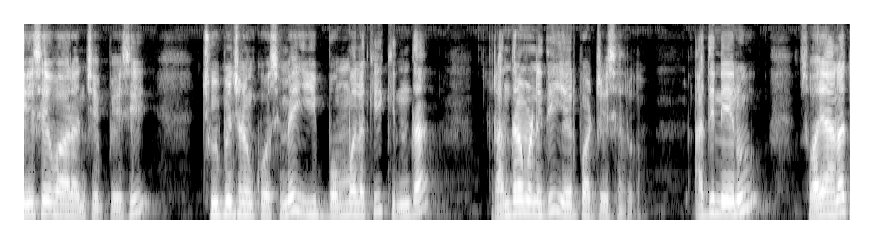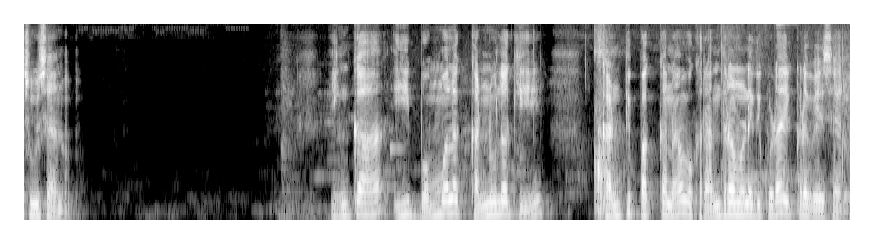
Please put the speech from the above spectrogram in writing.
చేసేవారని చెప్పేసి చూపించడం కోసమే ఈ బొమ్మలకి కింద రంధ్రం అనేది ఏర్పాటు చేశారు. అది నేను స్వయాన చూశాను. ఇంకా ఈ బొమ్మల కన్నులకి కంటి పక్కన ఒక రంధ్రం అనేది కూడా ఇక్కడ వేశారు.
